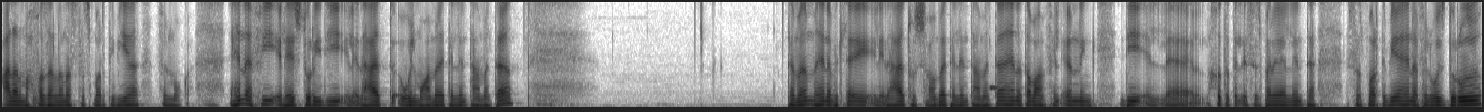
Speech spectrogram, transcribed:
على المحفظة اللي أنا استثمرت بيها في الموقع. هنا في ال history دي الايداعات والمعاملات اللي أنت عملتها. تمام. هنا بتلاقي الايداعات والسحوبات اللي أنت عملتها. هنا طبعا في ال earning دي الخطط الإستثمارية اللي أنت استثمرت بيها. هنا في ال withdrawal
